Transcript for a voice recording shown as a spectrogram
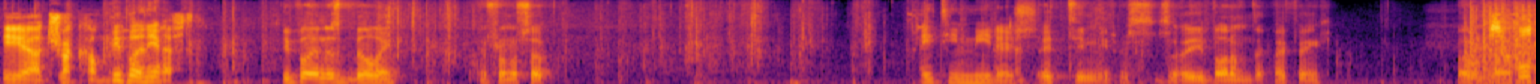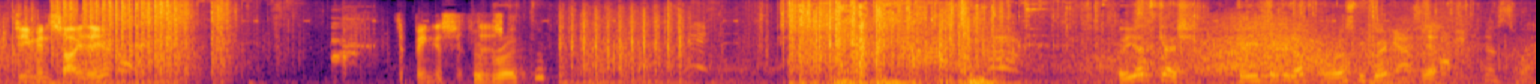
The uh, truck coming. People in here. Left. People in this building. In front of sub. 18 meters. 18 meters. So he bottomed, I think. Bottom There's a full team inside here. The ping is. To the there's- right up. Oh, you have cash. Can you pick it up and rest me quick? Gas Yeah. No sweat.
